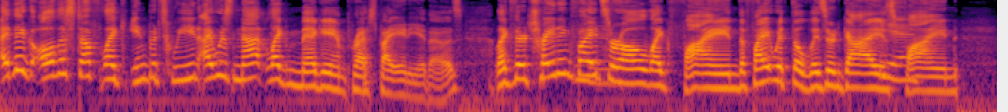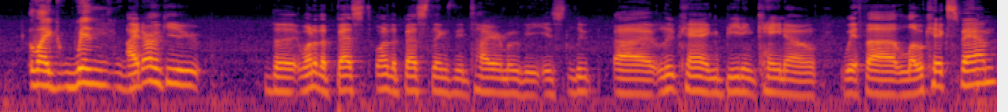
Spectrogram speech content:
I think all the stuff like in between, I was not like mega impressed by any of those. Like their training fights are all like fine. The fight with the lizard guy is Yeah. fine. Like when I'd argue the one of the best one of the best things in the entire movie is Liu uh, Liu Kang beating Kano with uh, low kick spam.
